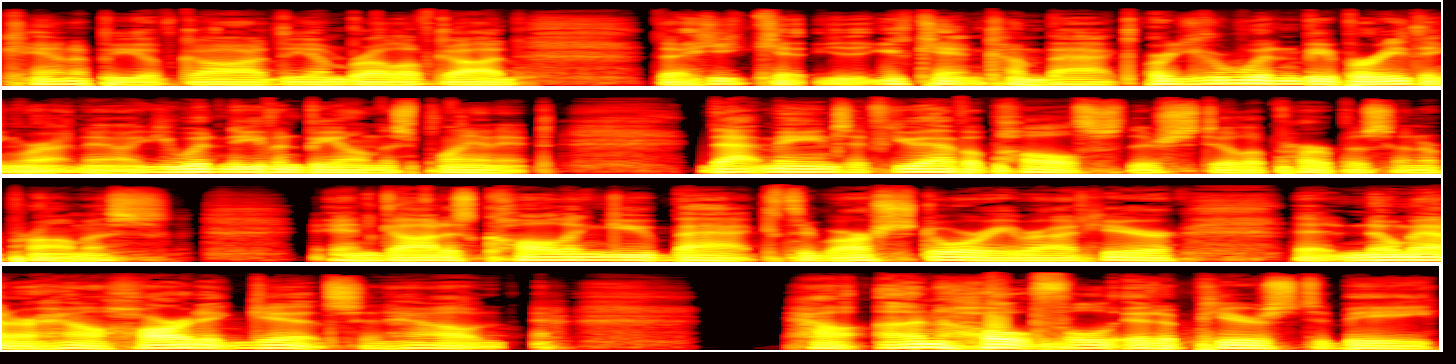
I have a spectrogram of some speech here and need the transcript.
canopy of God, the umbrella of God, that He can't, you can't come back, or you wouldn't be breathing right now. You wouldn't even be on this planet. That means if you have a pulse, there's still a purpose and a promise. And God is calling you back through our story right here that no matter how hard it gets and how how unhopeful it appears to be,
